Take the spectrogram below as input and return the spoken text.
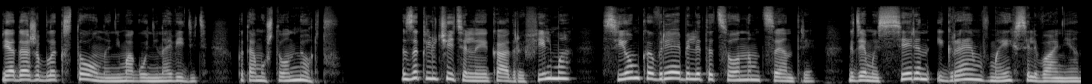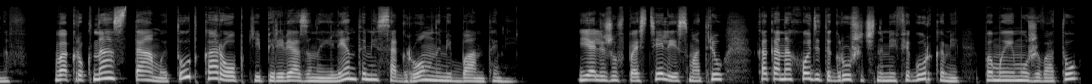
Я даже Блэкстоуна не могу ненавидеть, потому что он мертв. Заключительные кадры фильма — съемка в реабилитационном центре, где мы с Серин играем в моих сильванианов. Вокруг нас там и тут коробки, перевязанные лентами с огромными бантами. Я лежу в постели и смотрю, как она ходит игрушечными фигурками по моему животу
